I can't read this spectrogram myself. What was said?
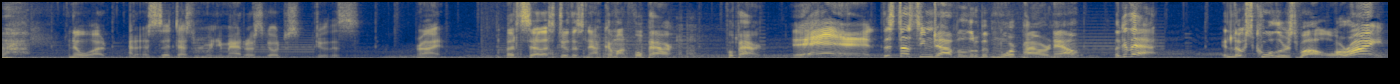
you know what? It doesn't really matter. Let's go just do this. Right. Let's, uh, let's do this now. Come on, full power. Full power. Yeah! This does seem to have a little bit more power now. Look at that. It looks cooler as well. All right.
